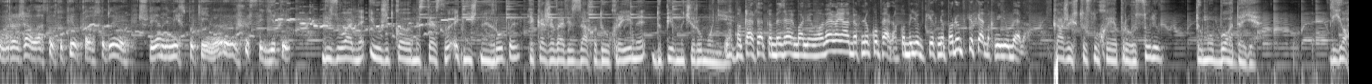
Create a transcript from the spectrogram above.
вражала сухопілка особливо, що я не міг спокійно е, сидіти. візуальне і ужиткове мистецтво етнічної групи, яка живе від заходу України до півночі Румунії. Покаже, коли треба не мовила, я б їх не купила. Коли любчих не порубчих, я б їх не любила. Кажуть, хто слухає про гуцулів, тому Бог дає. В'йо!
